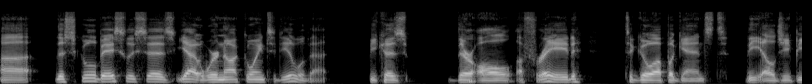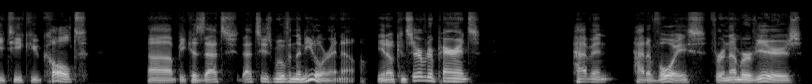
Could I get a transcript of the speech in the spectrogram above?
Uh, the school basically says, yeah, we're not going to deal with that because they're all afraid to go up against the LGBTQ cult uh, because that's that's who's moving the needle right now. You know, conservative parents haven't had a voice for a number of years,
